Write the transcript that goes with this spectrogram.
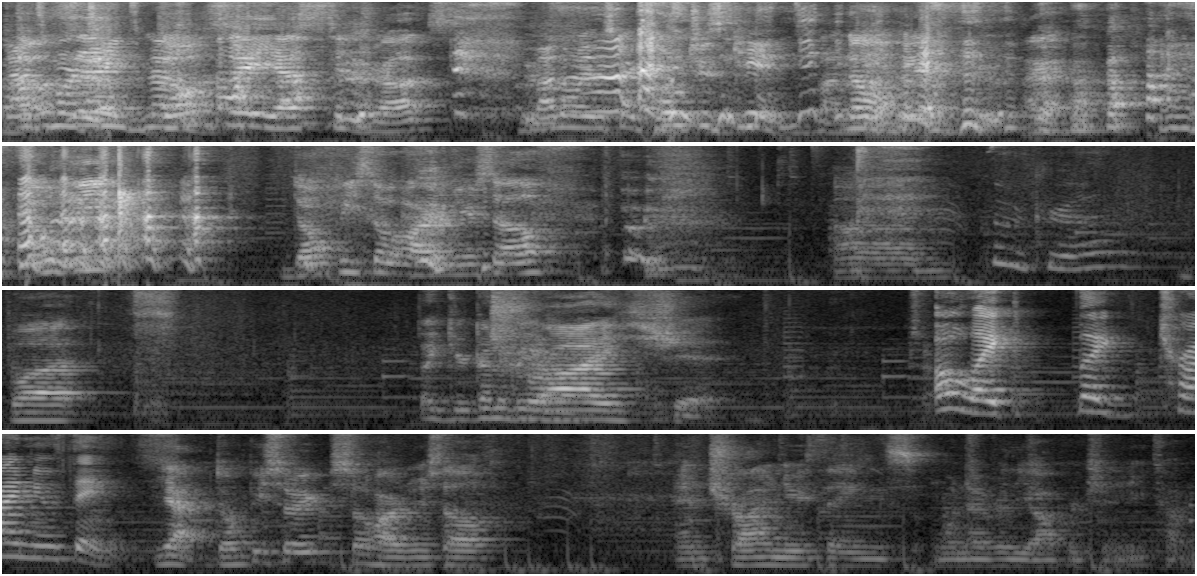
That's don't Martin's say, mouth. Don't say yes to drugs. By the way, this guy coaches kids. by the No, way. I- don't be don't be so hard on yourself. Um, I'm but Like you're gonna be. try shit. Oh, like like try new things. Yeah, don't be so so hard on yourself, and try new things whenever the opportunity comes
